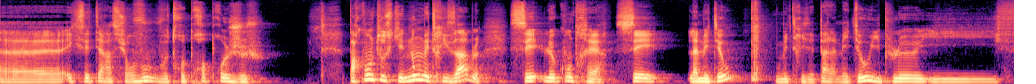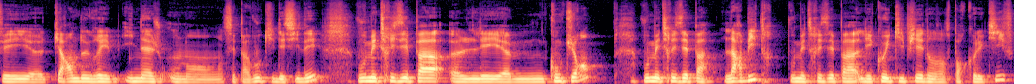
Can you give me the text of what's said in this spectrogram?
euh, Etc. Sur vous, votre propre jeu. Par contre, tout ce qui est non maîtrisable, c'est le contraire. C'est la météo. Vous ne maîtrisez pas la météo, il pleut, il fait 40 euh, degrés, il neige, on en, c'est pas vous qui décidez. Vous ne maîtrisez pas les concurrents vous maîtrisez pas l'arbitre, vous maîtrisez pas les coéquipiers dans un sport collectif,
